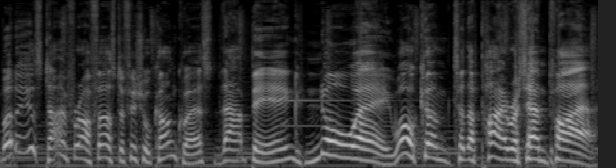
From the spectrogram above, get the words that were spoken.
But it is time for our first official conquest, that being Norway! Welcome to the Pirate Empire!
